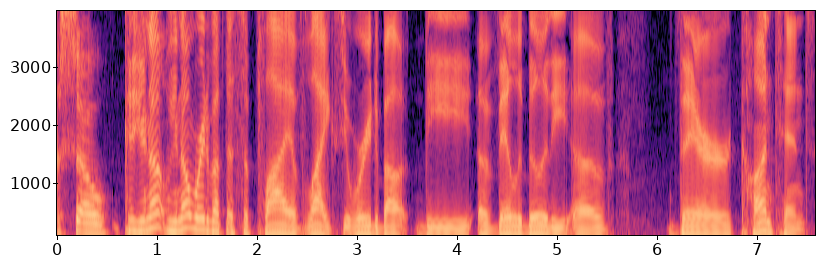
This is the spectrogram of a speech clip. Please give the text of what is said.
So Because you're not you're not worried about the supply of likes. You're worried about the availability of their content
